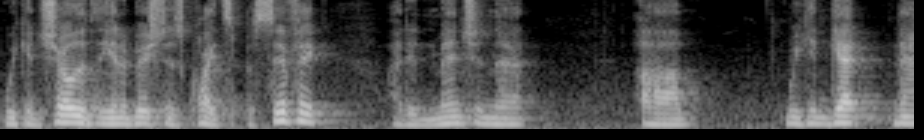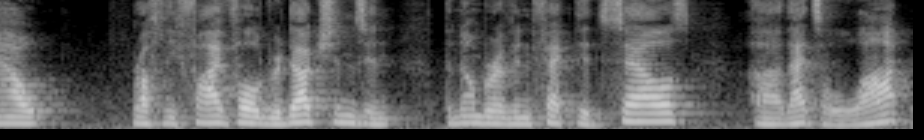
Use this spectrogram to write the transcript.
we can show that the inhibition is quite specific. I didn't mention that. Uh, we can get now roughly fivefold reductions in the number of infected cells. Uh, that's a lot.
